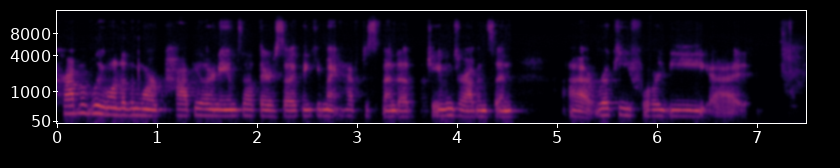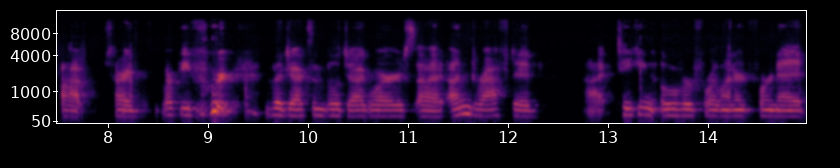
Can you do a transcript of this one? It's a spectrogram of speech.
probably one of the more popular names out there, so I think you might have to spend up James Robinson, uh, rookie for the, uh, uh, sorry, rookie for the Jacksonville Jaguars, undrafted, taking over for Leonard Fournette.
